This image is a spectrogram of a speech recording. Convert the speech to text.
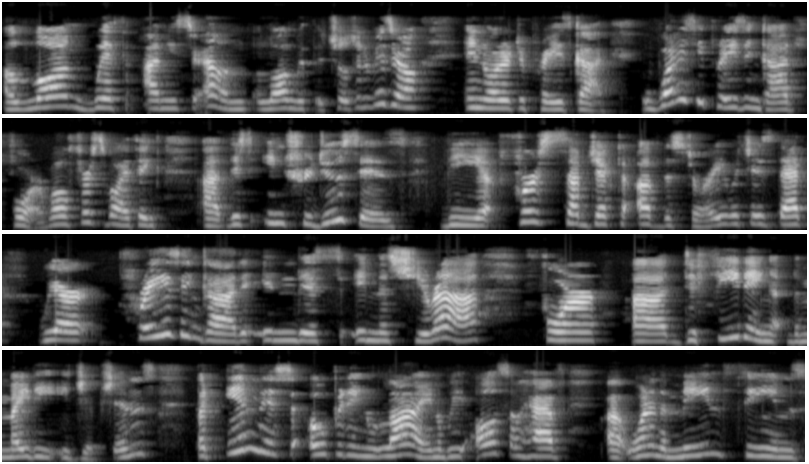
along with Am Yisrael, along with the children of Israel, in order to praise God. What is he praising God for? Well, first of all, I think uh, this introduces the first subject of the story, which is that we are praising God in this in this Shira for uh, defeating the mighty Egyptians. But in this opening line, we also have uh, one of the main themes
